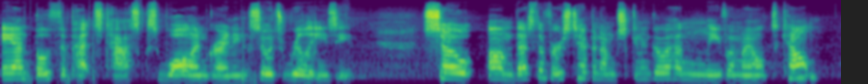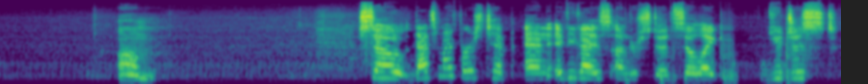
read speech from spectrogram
and both the pet's tasks while I'm grinding, so it's really easy. So, um, that's the first tip, and I'm just going to go ahead and leave on my alt account. Um, so, that's my first tip, and if you guys understood, so, like, you just,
